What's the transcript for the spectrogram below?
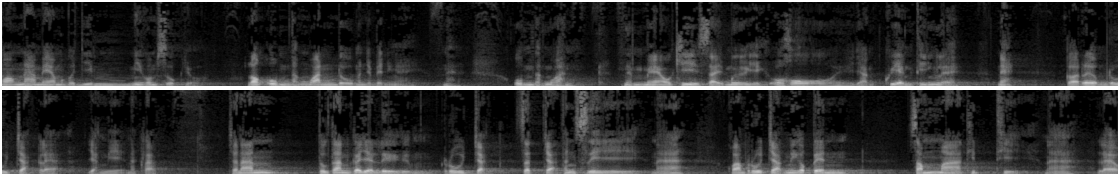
มองหน้าแมวมันก็ยิ้มมีความสุขอยู่ ลองอุ้มทั้งวันดูมันจะเป็นยังไงนะอุ้มทั้งวันแมวขี้ใส่มืออีก โอ้โห อย่างเคลี้ยงทิ้งเลยเนี่ยก็เริ่มรู้จักแล้วอย่างนี้นะครับ ฉะนั้นทุกท่านก็อย่าลืมรู้จักสัจจะทั้งสี่นะ ความรู้จักนี้ก็เป็นสัมมาทิฏฐินะแล้ว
